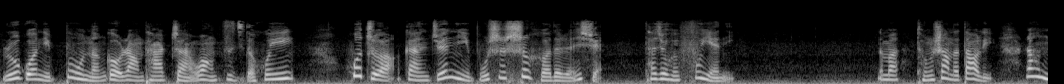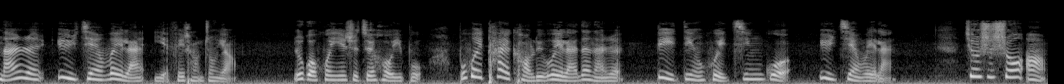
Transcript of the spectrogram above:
如果你不能够让他展望自己的婚姻，或者感觉你不是适合的人选，他就会敷衍你。那么同上的道理，让男人预见未来也非常重要。如果婚姻是最后一步，不会太考虑未来的男人，必定会经过预见未来。就是说啊。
